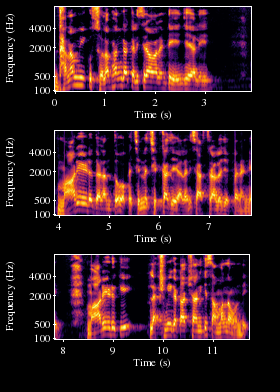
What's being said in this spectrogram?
ధనం మీకు సులభంగా కలిసి రావాలంటే ఏం చేయాలి? మారేడు దళంతో ఒక చిన్న చిట్కా చేయాలని శాస్త్రాల్లో చెప్పారండి. మారేడుకి లక్ష్మీ కటాక్షానికి సంబంధం ఉంది.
